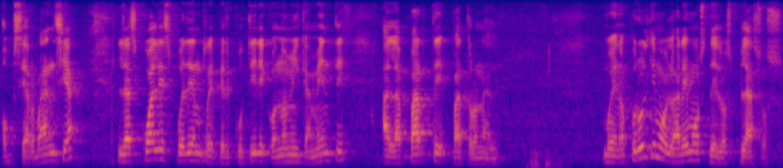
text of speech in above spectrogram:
observancia, las cuales pueden repercutir económicamente a la parte patronal. Bueno, por último hablaremos de los plazos.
